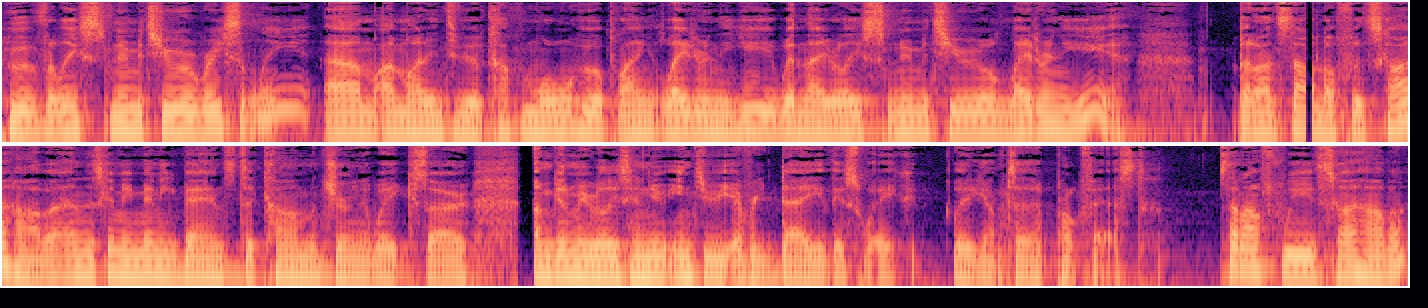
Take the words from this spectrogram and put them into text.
who have released new material recently. Um, I might interview a couple more who are playing later in the year when they release new material later in the year. But I'd start off with Skyharbor, and there's going to be many bands to come during the week, so I'm going to be releasing a new interview every day this week, leading up to Progfest. Start off with Skyharbor,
